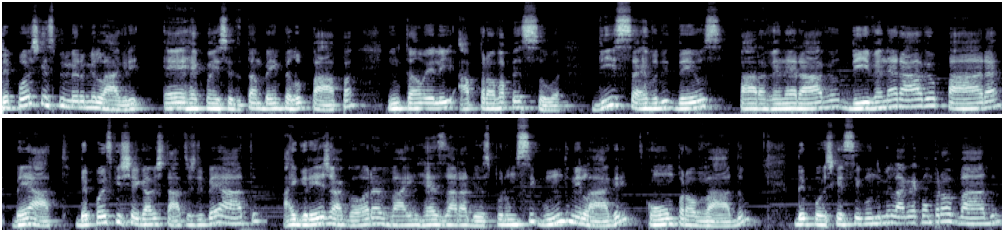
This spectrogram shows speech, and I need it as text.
Depois que esse primeiro milagre é reconhecido também pelo Papa, então ele aprova a pessoa de servo de Deus para venerável, de venerável para beato. Depois que chega ao status de beato, a igreja agora vai rezar a Deus por um segundo milagre comprovado. Depois que esse segundo milagre é comprovado,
